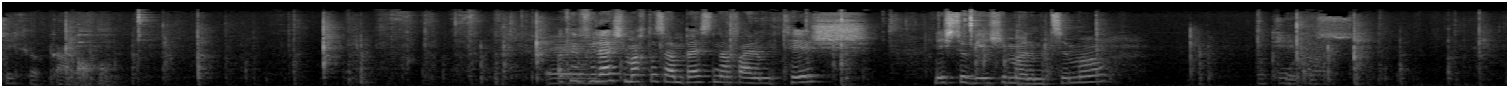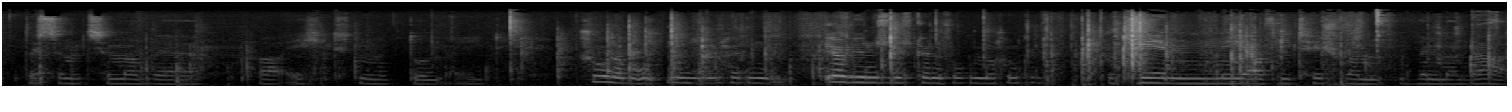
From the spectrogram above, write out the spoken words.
Sicher geil. Okay, vielleicht macht das am besten auf einem Tisch. Nicht so wie ich in meinem Zimmer. Okay, das, das im Zimmer wäre war echt eine dumme Idee. Schon, aber unten hätten ja, wir uns nicht keine Fotos machen können. Okay, nee, auf dem Tisch, wenn, wenn man darf.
